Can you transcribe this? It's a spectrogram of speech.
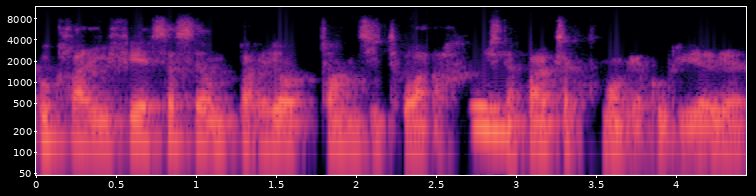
pour clarifier, ça c'est une période transitoire. Ce n'est pas exactement régulier.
